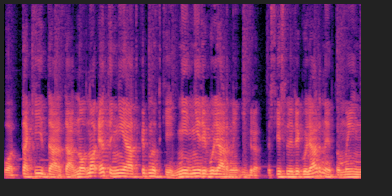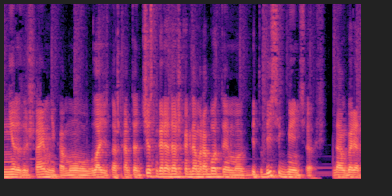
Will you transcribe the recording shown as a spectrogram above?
Вот, такие, да, да. Но, но это не, откры... ну, такие, не, не регулярные игры. То есть, если регулярные, то мы не разрешаем никому владеть наш контент. Честно говоря, даже когда мы работаем в B2B-сегменте, нам говорят,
